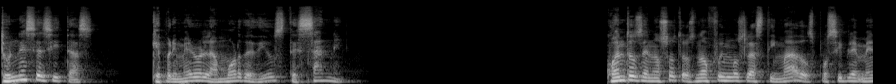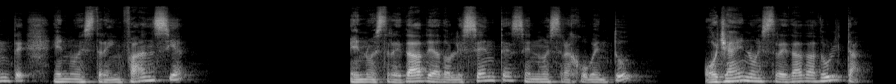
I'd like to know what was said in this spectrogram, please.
Tú necesitas que primero el amor de Dios te sane. ¿Cuántos de nosotros no fuimos lastimados posiblemente en nuestra infancia, en nuestra edad de adolescentes, en nuestra juventud o ya en nuestra edad adulta?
